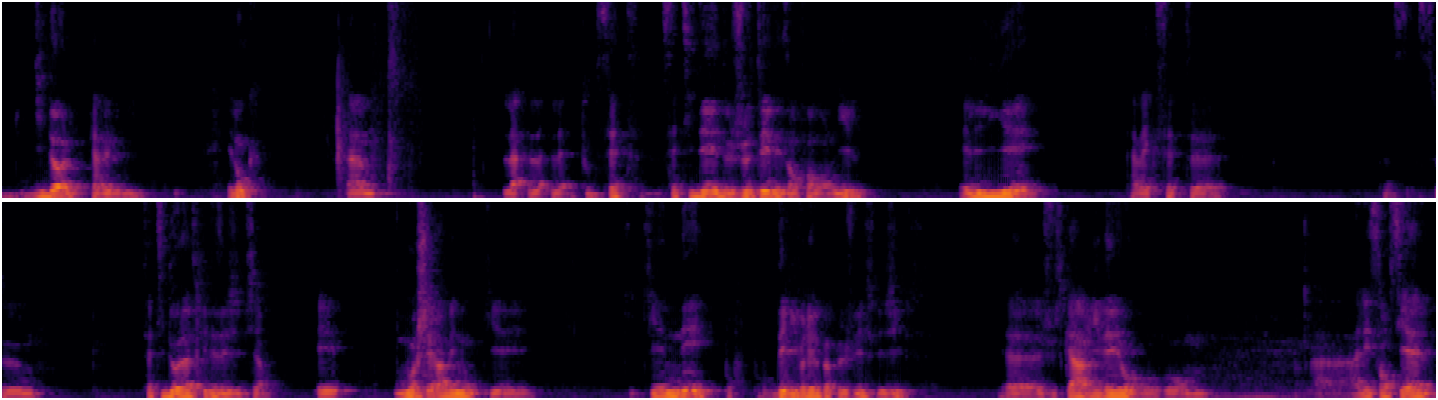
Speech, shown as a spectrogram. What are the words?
d'idole qu'avait le Nil. Et donc, euh, toute cette, cette idée de jeter les enfants dans le Nil, elle est liée avec cette, euh, ce, cette idolâtrie des Égyptiens. Et Moshe Rabbeinu, qui est, qui, est né pour, délivrer le peuple juif d'Égypte, euh, jusqu'à arriver au, à, l'essentiel,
